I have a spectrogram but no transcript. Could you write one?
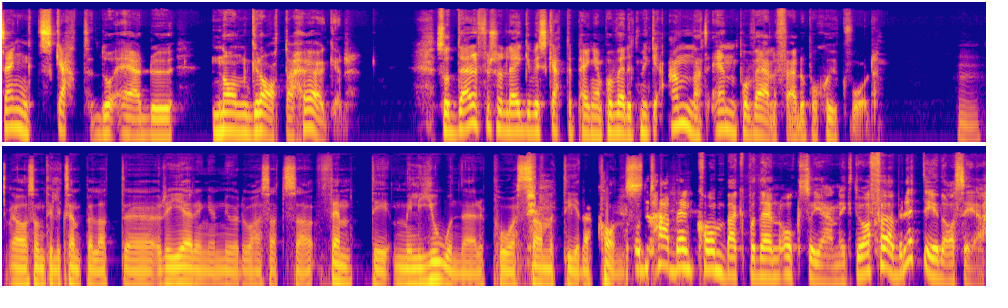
sänkt skatt, då är du non grata höger. Så därför så lägger vi skattepengar på väldigt mycket annat än på välfärd och på sjukvård. Mm. Ja, som till exempel att eh, regeringen nu då har satsat 50 miljoner på samtida konst. Och du hade en comeback på den också, Jannik. Du har förberett dig idag, ser jag.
